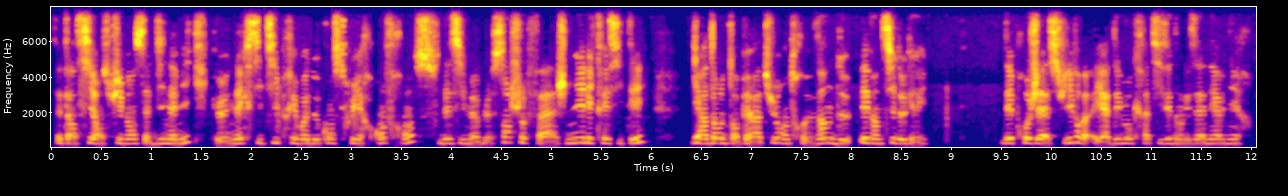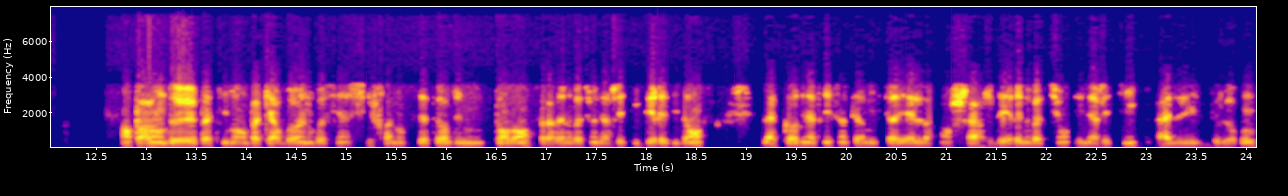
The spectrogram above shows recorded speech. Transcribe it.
C'est ainsi en suivant cette dynamique que Next City prévoit de construire en France des immeubles sans chauffage ni électricité, gardant une température entre 22 et 26 degrés. Des projets à suivre et à démocratiser dans les années à venir. En parlant de bâtiments bas carbone, voici un chiffre annonciateur d'une tendance à la rénovation énergétique des résidences. La coordinatrice interministérielle en charge des rénovations énergétiques, Annelise Deleron,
